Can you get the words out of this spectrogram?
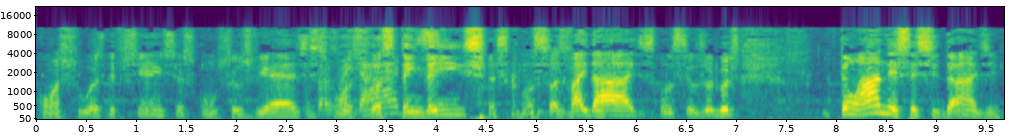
com as suas deficiências, com os seus vieses, com as suas tendências, com as suas vaidades, com os seus orgulhos. Então há necessidade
